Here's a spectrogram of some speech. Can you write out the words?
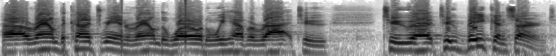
uh, around the country and around the world, and we have a right to, to, uh, to be concerned.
